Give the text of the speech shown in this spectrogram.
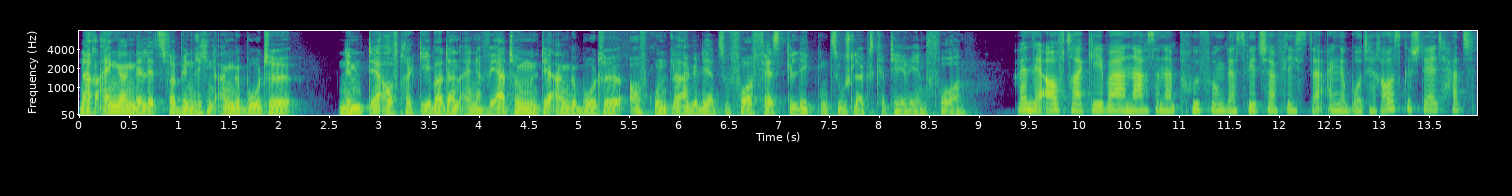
Nach Eingang der letztverbindlichen Angebote nimmt der Auftraggeber dann eine Wertung der Angebote auf Grundlage der zuvor festgelegten Zuschlagskriterien vor. Wenn der Auftraggeber nach seiner Prüfung das wirtschaftlichste Angebot herausgestellt hat,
